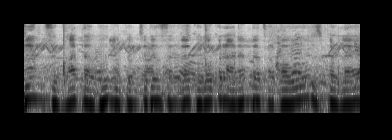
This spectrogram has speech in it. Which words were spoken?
चीनच माता भूली पंचदन संघ खरोखर आनंदाचा पाऊस पडलाय.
